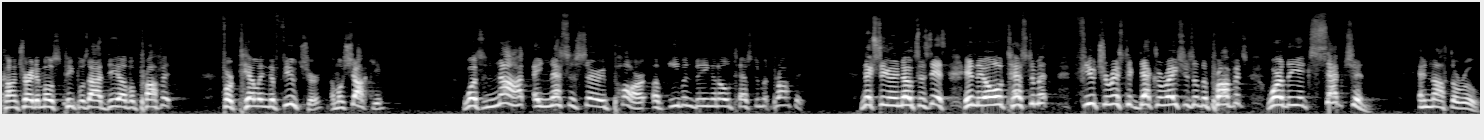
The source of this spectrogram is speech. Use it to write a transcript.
Contrary to most people's idea of a prophet foretelling the future, I'm going to shock you, was not a necessary part of even being an Old Testament prophet. Next thing your notes is this In the Old Testament, futuristic declarations of the prophets were the exception and not the rule.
